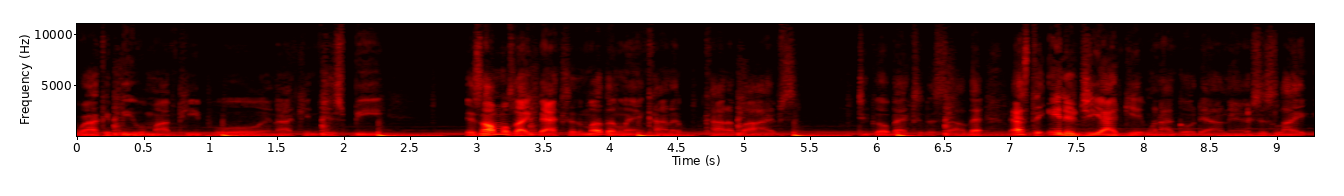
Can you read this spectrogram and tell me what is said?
where I could be with my people and I can just be. It's almost like back to the motherland kind of kind of vibes to go back to the south. That that's the energy I get when I go down there. It's just like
